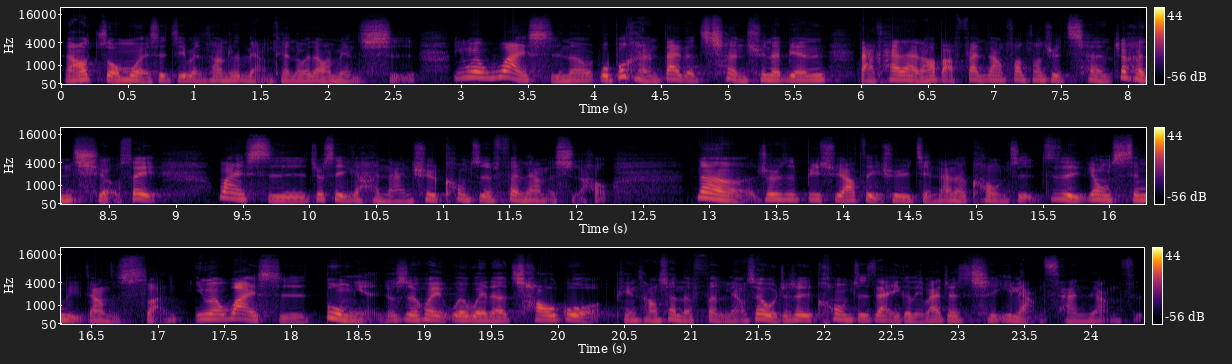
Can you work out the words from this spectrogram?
然后周末也是基本上就是两天都会在外面吃。因为外食呢，我不可能带着秤去那边打开来，然后把饭这样放上去称，就很糗。所以外食就是一个很难去控制分量的时候。那就是必须要自己去简单的控制，自己用心理这样子算，因为外食不免就是会微微的超过平常算的分量，所以我就是控制在一个礼拜就是吃一两餐这样子，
